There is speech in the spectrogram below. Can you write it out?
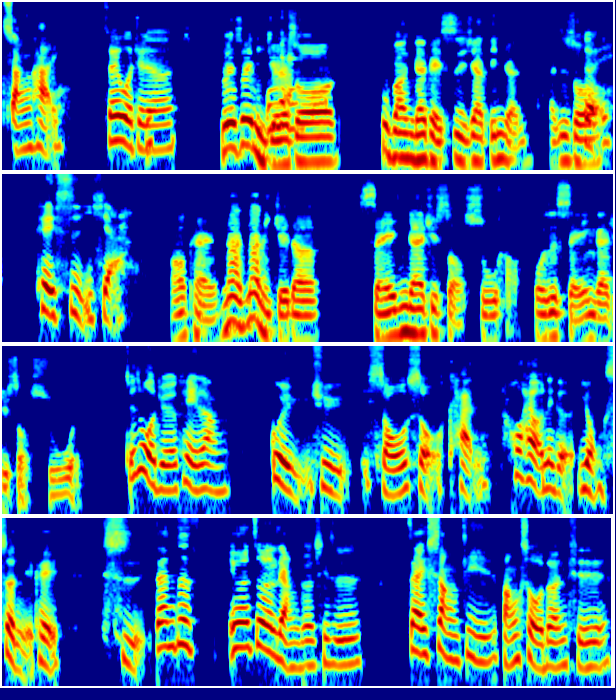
伤害。所以我觉得，所以所以你觉得说？富邦应该可以试一下盯人，还是说对，可以试一下。OK，那那你觉得谁应该去守书豪，或是谁应该去守书伟？其实我觉得可以让桂宇去守守看，或还有那个永胜也可以试。但这因为这两个其实，在上季防守端其实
